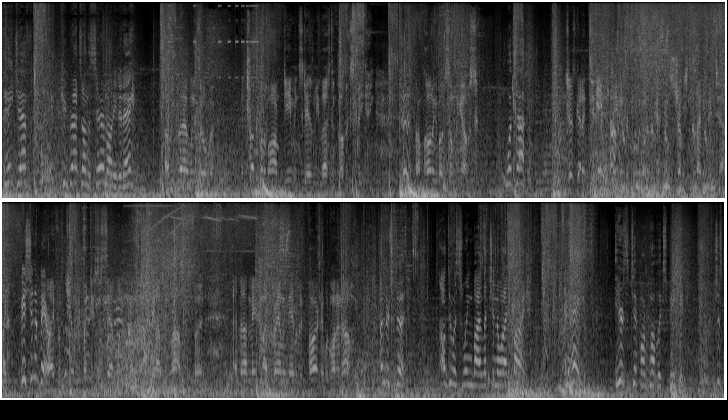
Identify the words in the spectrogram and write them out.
Hey, Jeff. Congrats on the ceremony today. I'll be glad when it's over. A truck full of armed demons scares me less than public speaking. But I'm calling about something else. What's up? Just got a tip that demons are moving on a Fisk construction site in Midtown. Like fish in a barrel. Life would kill me if I disassembled one of the cops and robbers, but I thought maybe my friendly neighborhood partner would want to know. Understood. I'll do a swing by, let you know what I find. And hey, here's a tip on public speaking. Just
